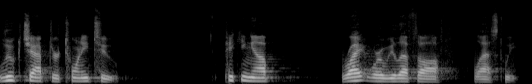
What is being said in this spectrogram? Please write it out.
Luke chapter 22, picking up right where we left off last week.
